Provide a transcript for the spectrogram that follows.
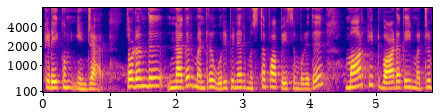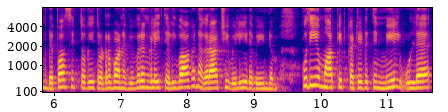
கிடைக்கும் என்றார். தொடர்ந்து நகர்மன்ற உறுப்பினர் முஸ்தபா பேசும்பொழுது மார்க்கெட் வாடகை மற்றும் டெபாசிட் தொகை தொடர்பான விவரங்களை தெளிவாக நகராட்சி வெளியிட வேண்டும். புதிய மார்க்கெட் கட்டிடத்தின் மேல் உள்ள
